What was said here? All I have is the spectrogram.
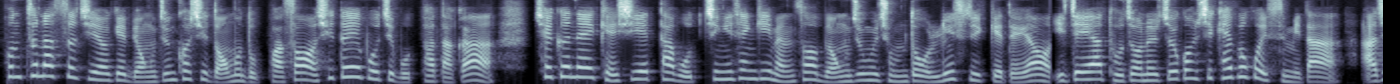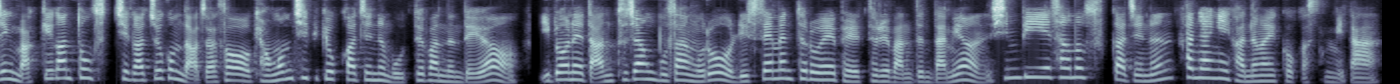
폰트나스 지역의 명중 컷이 너무 높아서 시도해보지 못하다가 최근에 게시의 탑 5층이 생기면서 명중을 좀 더 올릴 수 있게 되어 이제야 도전을 조금씩 해보고 있습니다. 아직 막기관통 수치가 조금 낮아서 경험치 비교까지는 못 해봤는데요. 이번에 난투장 보상으로 리세멘트로의 벨트를 만든다면 신비의 산호수까지는 사냥이 가능할 것 같습니다.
